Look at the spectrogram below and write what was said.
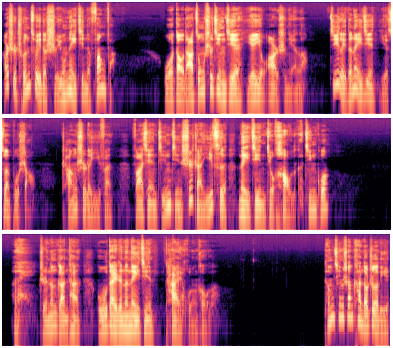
而是纯粹的使用内劲的方法。我到达宗师境界也有二十年了，积累的内劲也算不少。尝试了一番，发现仅仅施展一次，内劲就耗了个精光。唉，只能感叹古代人的内劲。太浑厚了。藤青山看到这里，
